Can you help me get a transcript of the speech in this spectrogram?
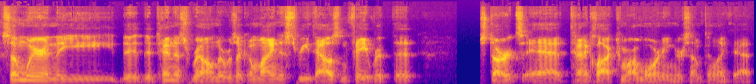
somewhere in the the, the tennis realm. There was like a minus three thousand favorite that starts at ten o'clock tomorrow morning or something like that.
